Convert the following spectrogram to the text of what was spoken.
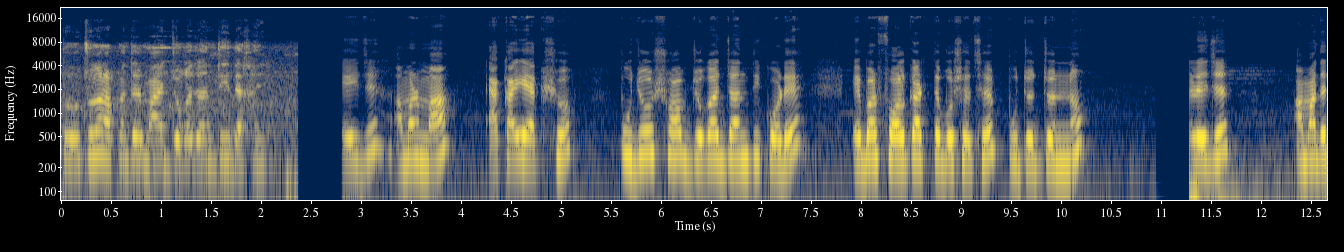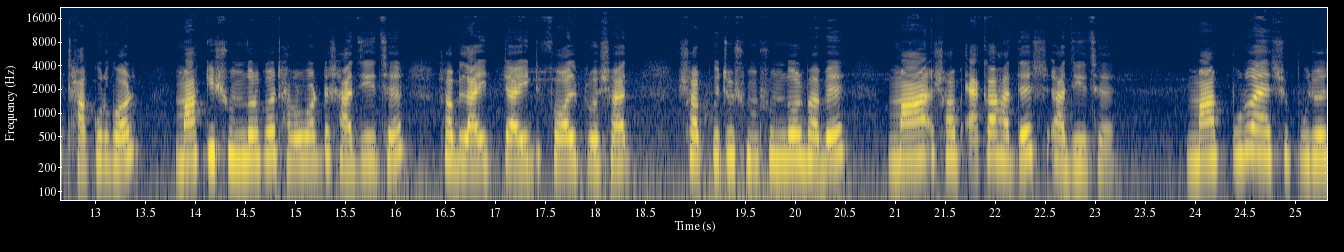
তো চলুন আপনাদের মায়ের জোগাড় জান্তি দেখাই। এই যে আমার মা একাই একশো। পুজোর সব জোগাড় জান্তি করে এবার ফল কাটতে বসেছে পুজোর জন্য। আর এই যে আমাদের ঠাকুর ঘর। মা কি সুন্দর করে ঠাকুরঘরটা সাজিয়েছে। সব লাইট টাইট, ফল প্রসাদ। সব কিছু সুন্দরভাবে মা সব একা হাতে সাজিয়েছে। মা পুরো পুজোর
